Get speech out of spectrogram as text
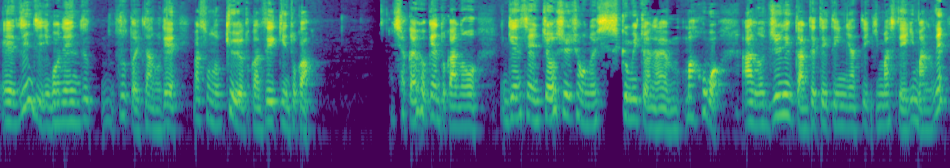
えー、人事に5年ずずっといたので、まあ、その給与とか税金とか、社会保険とかの源泉徴収票の仕組みというのは、まあ、ほぼ、あの、10年間徹底的にやっていきまして、今のね、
